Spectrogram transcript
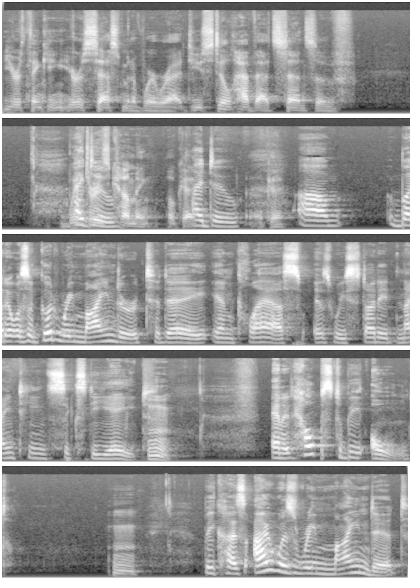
your thinking, your assessment of where we're at? Do you still have that sense of winter is coming? Okay, I do. Okay. Um, but it was a good reminder today in class as we studied 1968, mm. and it helps to be old. Mm because I was reminded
